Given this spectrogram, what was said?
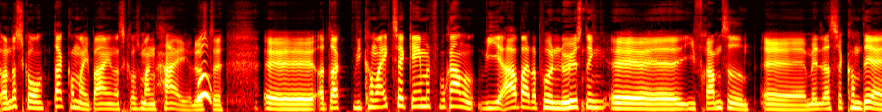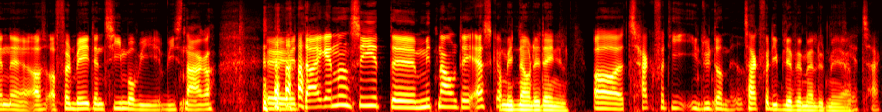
underscore. Der kommer I bare ind og skriver så mange hej, har lyst til. Øh, og der, vi kommer ikke til at game programmet. Vi arbejder på en løsning øh, i fremtiden. Øh, men ellers så kom derind øh, og, og følg med i den time, hvor vi, vi snakker. øh, der er ikke andet at sige, at øh, mit navn det er Asger. Og mit navn er Daniel. Og tak fordi I lytter med. Tak fordi I bliver ved med at lytte med jer. Ja, tak.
